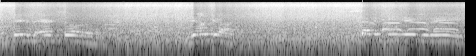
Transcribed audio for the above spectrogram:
His name is Eric Silverman. Young gun. 17 years of age.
